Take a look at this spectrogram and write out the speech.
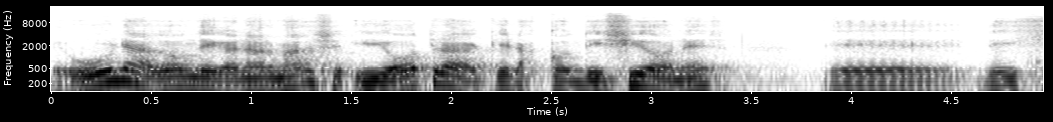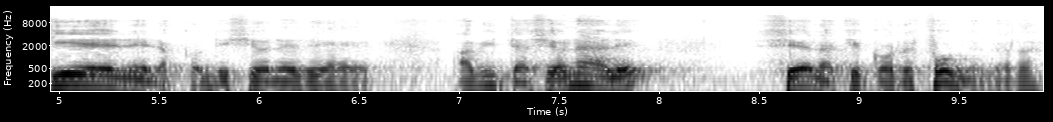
una, dónde ganar más y otra, que las condiciones eh, de higiene, las condiciones de, habitacionales sean las que corresponden, ¿verdad?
